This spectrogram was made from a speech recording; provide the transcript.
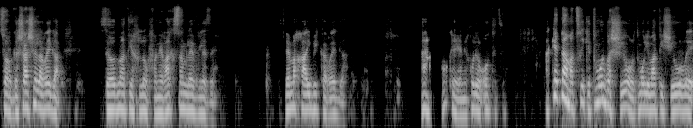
זו הרגשה של הרגע. זה עוד מעט יחלוף, אני רק שם לב לזה. זה מה חי בי כרגע. אה, אוקיי, אני יכול לראות את זה. הקטע המצחיק, אתמול בשיעור, אתמול לימדתי שיעור אה,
